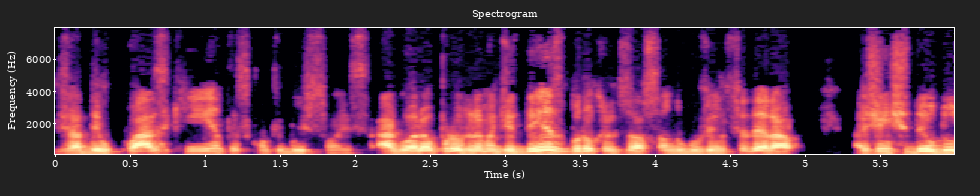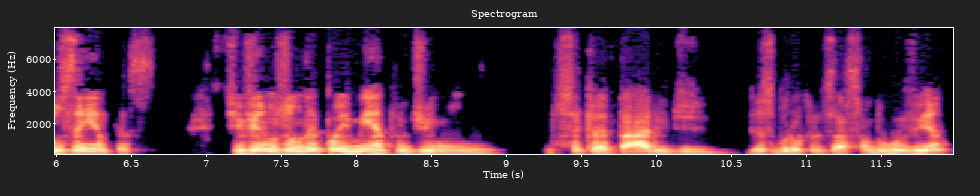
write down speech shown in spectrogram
já deu quase 500 contribuições. Agora é o programa de desburocratização do governo federal, a gente deu 200. Tivemos um depoimento de um secretário de desburocratização do governo,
